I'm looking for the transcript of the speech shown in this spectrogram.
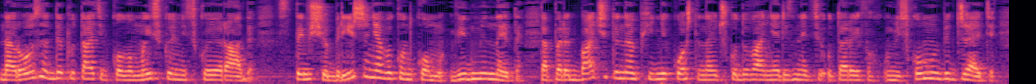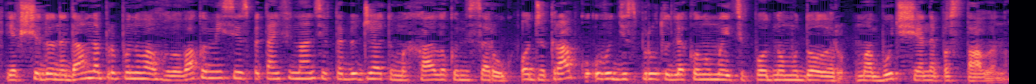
на розгляд депутатів Коломийської міської ради з тим, щоб рішення виконкому відмінити та передбачити необхідні кошти на відшкодування різниці у тарифах у міському бюджеті, як ще донедавна пропонував голова комісії з питань фінансів та бюджету Михайло Комісарук. Отже, крапку у воді спруту для коломийців по одному долару, мабуть, ще не поставлено.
